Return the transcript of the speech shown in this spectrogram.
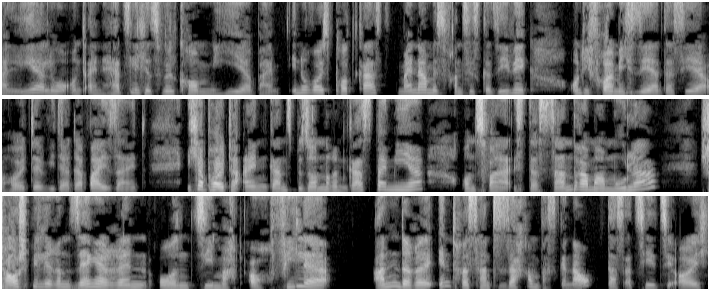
Hallihallo und ein herzliches Willkommen hier beim InnoVoice Podcast. Mein Name ist Franziska Siewig und ich freue mich sehr, dass ihr heute wieder dabei seid. Ich habe heute einen ganz besonderen Gast bei mir und zwar ist das Sandra Mamula, Schauspielerin, Sängerin und sie macht auch viele andere interessante Sachen. Was genau? Das erzählt sie euch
